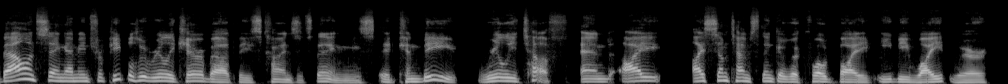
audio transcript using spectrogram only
Balancing, I mean, for people who really care about these kinds of things, it can be really tough. And I I sometimes think of a quote by E.B. White where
